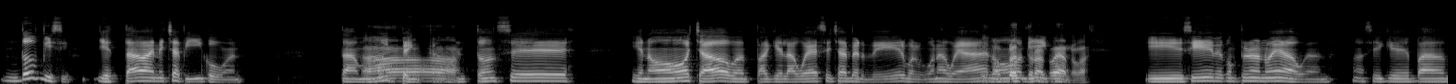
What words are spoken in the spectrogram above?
dos bicis. Y estaban hechas pico, weón. Estaban muy Ah. penca. Entonces dije, no, chao, para que la wea se eche a perder o alguna Ah, no, una nueva nomás. Y sí, me compré una nueva, weón. Así que para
